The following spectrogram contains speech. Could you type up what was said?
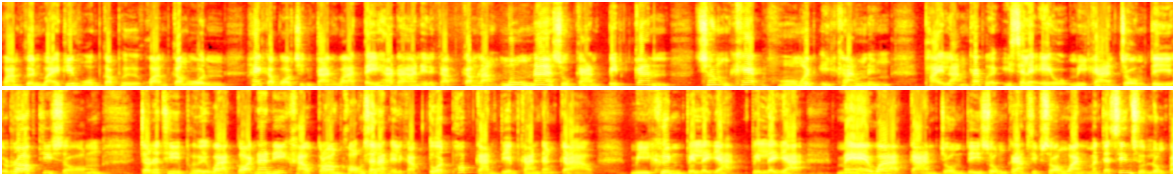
ความเคลื่อนไหวที่โหมกระพือความกังวล ให้กับวอชิงตันว่าเตหะรานนี่แหละครับกำลังมุ่งหน้าสู่การปิดกั้น ช่องแคบโฮมุดอีกครั้งหนึ่ง ภายหลังถ้าเปิดอิสราเอลมีการโจมตีรอบที่ 2 เจ้าหน้าที่เผยว่าก่อนหน้านี้ข่าวกรองของสหรัฐนี่แหละครับตรวจพบการเตรียมการดังกล่าว มีขึ้นเป็นระยะเป็นระยะแแม้ว่าการโจมตีสงคราม 12 วันมันจะสิ้นสุดลงไป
